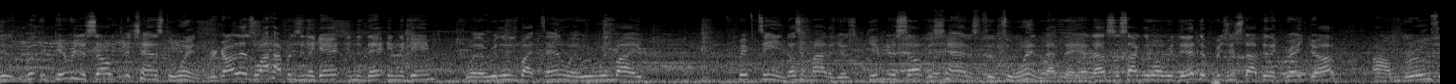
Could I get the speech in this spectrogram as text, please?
Just give yourself a chance to win, regardless what happens in the game in the day in the game. Whether we lose by 10, whether we win by 15, doesn't matter. Just give yourself a chance to, to win that day. And that's exactly what we did. The pitching staff did a great job. Um, Bruce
